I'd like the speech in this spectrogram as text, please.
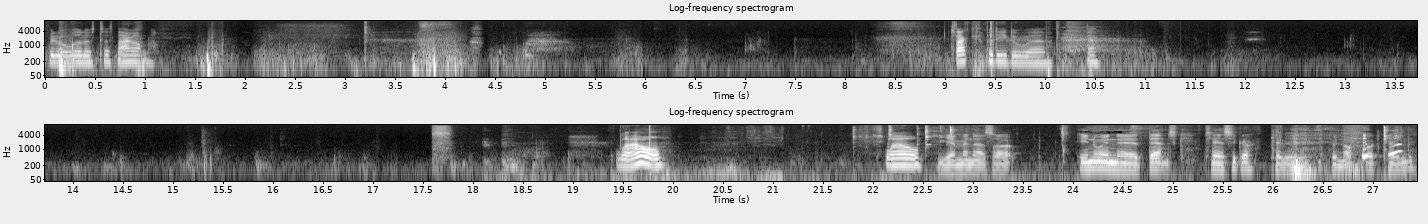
Tak fordi du overhovedet har lyst til at snakke om det. Tak, fordi du... Øh, ja. Wow. Wow. Jamen altså, endnu en øh, dansk klassiker, kan vi vel nok godt kalde det.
